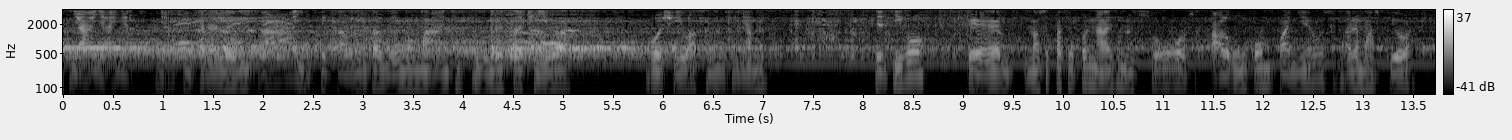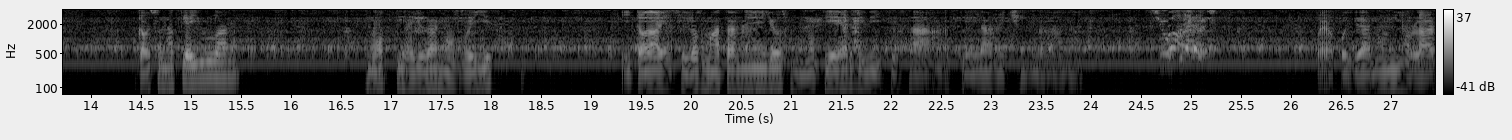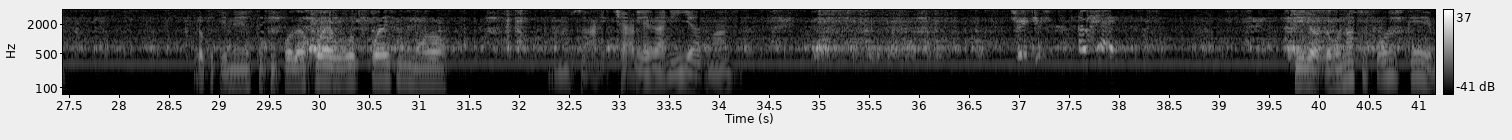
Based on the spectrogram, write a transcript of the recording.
Ya, ya, ya. Ya, sin querer le di. Ay, este cabrón también, no manches. Pues dónde está Chiva. O Shiva, como se llame. Les digo que no sé para qué ponen a veces nuestros algún compañero se sale más peor. Que a veces no te ayudan. No te ayudan los reyes. Y todavía si los matan ellos, uno pierde y dices, ah, que la rechingada. Pero pues ya no ni hablar. Lo que tiene este tipo de juegos, pues ni modo. Vamos a echarle ganillas más. Sí, lo, lo bueno de estos juegos es que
